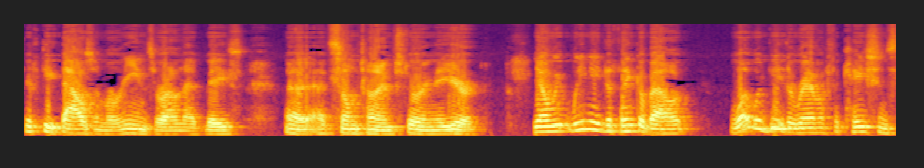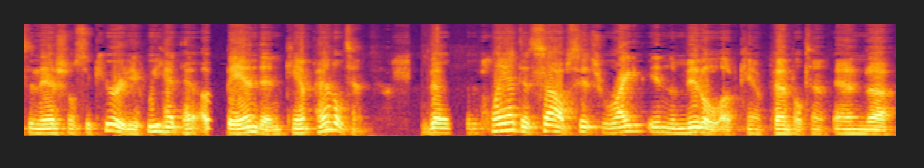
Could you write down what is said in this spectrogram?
50,000 Marines are on that base uh, at some times during the year. Now, we, we need to think about what would be the ramifications to national security if we had to abandon Camp Pendleton. The, the plant itself sits right in the middle of Camp Pendleton, and uh,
